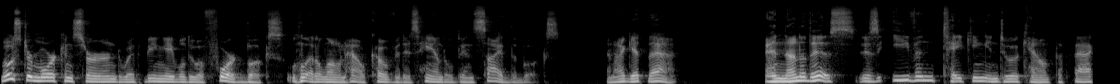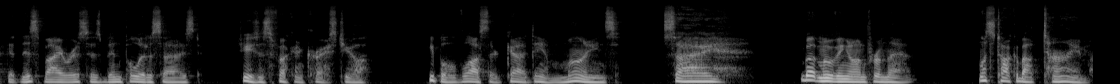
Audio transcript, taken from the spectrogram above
Most are more concerned with being able to afford books, let alone how COVID is handled inside the books. And I get that. And none of this is even taking into account the fact that this virus has been politicized. Jesus fucking Christ, y'all. People have lost their goddamn minds. Sigh. But moving on from that, let's talk about time.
